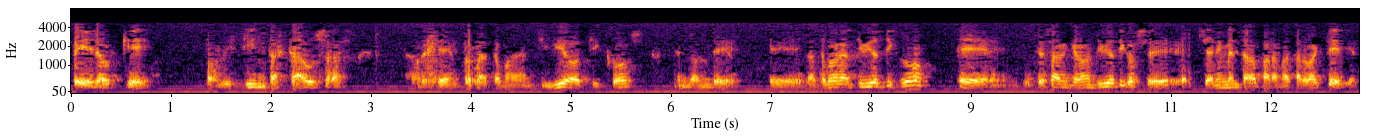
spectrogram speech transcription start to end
pero que por distintas causas, por ejemplo, la toma de antibióticos, en donde eh, la toma de antibióticos, eh, ustedes saben que los antibióticos se, se han inventado para matar bacterias,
